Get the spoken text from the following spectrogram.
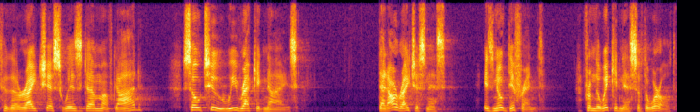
to the righteous wisdom of God, so too we recognize that our righteousness is no different from the wickedness of the world.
